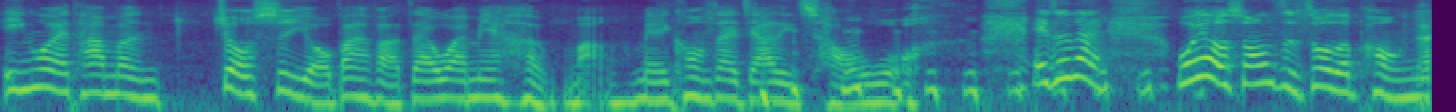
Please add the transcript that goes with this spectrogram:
因为他们就是有办法在外面很忙，没空在家里吵我。哎、欸，真的，我有双子座的朋友，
